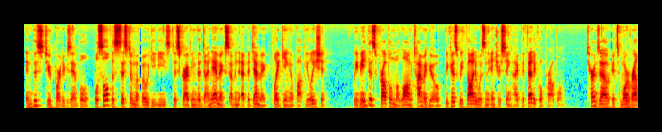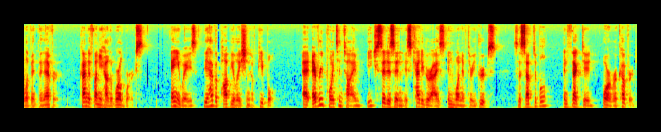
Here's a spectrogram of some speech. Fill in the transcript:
In this two-part example, we'll solve a system of ODEs describing the dynamics of an epidemic plaguing a population. We made this problem a long time ago because we thought it was an interesting hypothetical problem. Turns out it's more relevant than ever. Kind of funny how the world works. Anyways, we have a population of people. At every point in time, each citizen is categorized in one of three groups, susceptible, infected, or recovered.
